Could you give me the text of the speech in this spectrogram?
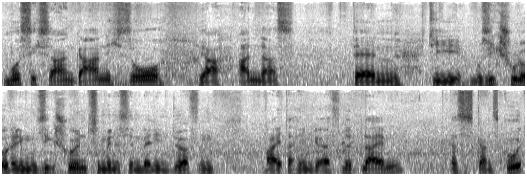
muss ich sagen, gar nicht so ja, anders. Denn die Musikschule oder die Musikschulen, zumindest in Berlin, dürfen weiterhin geöffnet bleiben. Das ist ganz gut.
